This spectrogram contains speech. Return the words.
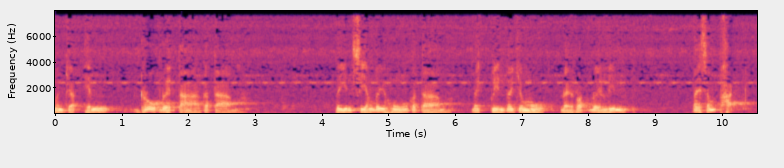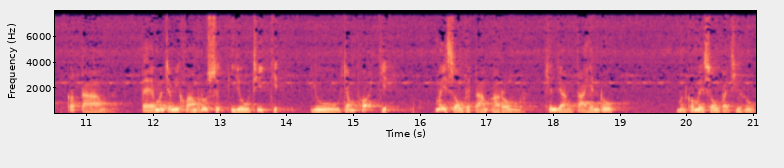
มันจะเห็นรูปด้วยตาก็ตาม ได้ยินเสียงด้วยหูก็ตาม ได้กลิ่นด้วยจมูก ได้รสด้วยลิ้น ได้สัมผัสก็ตาม แต่มันจะมีความรู้สึกอยู่ที่จิต อยู่เฉพาะจิต ไม่ส่งไปตามอารมณ์ เช่นอย่างตาเห็นรูป มันก็ไม่ส่งไปที่รูป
